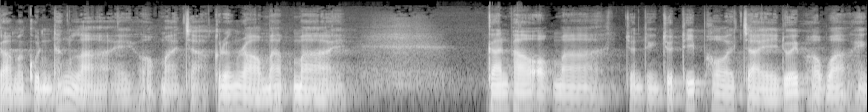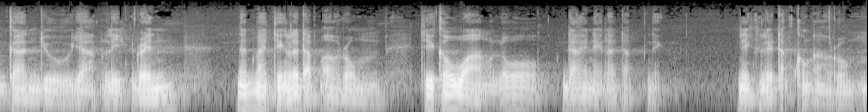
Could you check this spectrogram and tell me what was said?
กามคุณทั้งหลายออกมาจากเรื่องราวมากมาย การพาออกมาจนถึงจุดที่พอใจด้วยภาวะแห่งการอยู่อย่างหลีกเร้น นั้นหมายถึงระดับอารมณ์ที่เขาวางโลกได้ในระดับหนึ่งนี่คือระดับของอารมณ์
